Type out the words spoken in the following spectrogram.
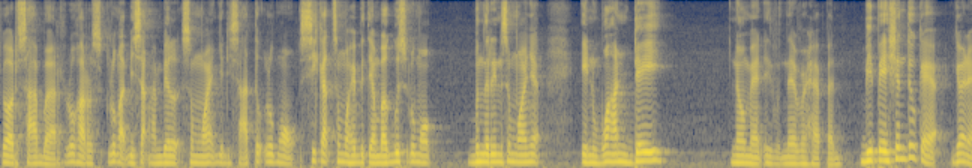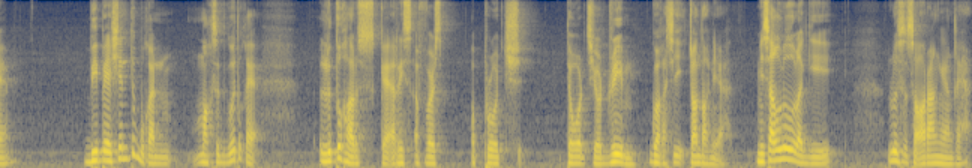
Lu harus sabar. Lu harus lu nggak bisa ngambil semua jadi satu. Lu mau sikat semua habit yang bagus. Lu mau benerin semuanya in one day no man it would never happen. Be patient tuh kayak gimana ya? Be patient tuh bukan maksud gue tuh kayak lu tuh harus kayak risk averse approach towards your dream. Gue kasih contoh nih ya. Misal lu lagi lu seseorang yang kayak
